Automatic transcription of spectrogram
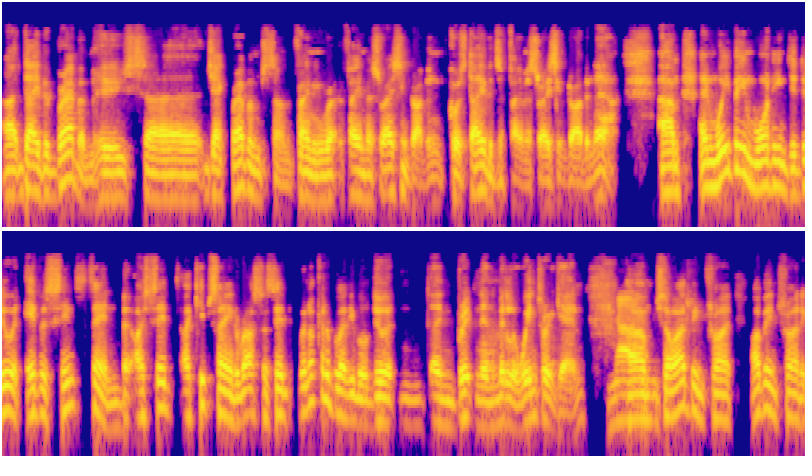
uh, David Brabham, who's uh, Jack Brabham's son, famous, famous racing driver, and of course David's a famous racing driver now. Um, and we've been wanting to do it ever since then. But I said, I keep saying to Russ, I said, we're not going to bloody well do it in, in Britain in the middle of winter again. No. Um, so I've been trying, I've been trying to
